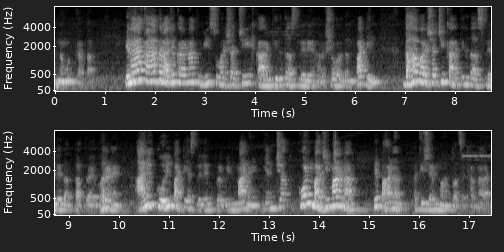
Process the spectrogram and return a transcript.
नमूद करतात. येणाऱ्या काळात राजकारणात वीस वर्षाची कारकीर्द असलेले हर्षवर्धन पाटील दहा वर्षाची कारकीर्द असलेले दत्तात्रय भरणे आणि कोरी पाटी असलेले प्रवीण माने यांच्यात कोण बाजी मारणार हे पाहणं अतिशय महत्वाचं ठरणार आहे.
